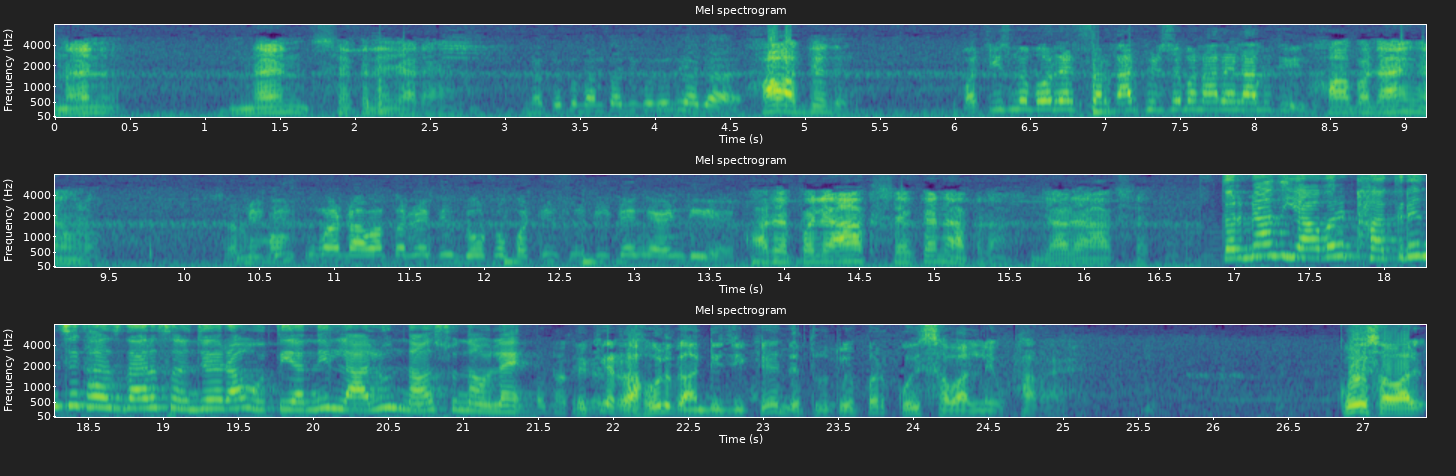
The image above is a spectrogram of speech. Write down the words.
नैन नैन सेकने जा रहे हैं। न तो, तो ममता जी को दे दिया जाए। हाँ दे दे। पच्चीस में बोल रहे सरकार फिर से बना रहे लालू जी। हाँ बनाएँगे हम लोग। नीतीश कुमार दावा कर रहे हैं कि 225 सीट जीतेंगे एनडीए। अरे पहले आँख सेके ना अपना जा रहे हैं आँख सेके। दरम्यान यावर ठाकरेंचे खासदार संजय राऊत यांनी लालूंना सुनावलंय. देखिए राहुल गांधी जी के नेतृत्व पर कोई सवाल नहीं उठा रहा है। कोई सवाल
